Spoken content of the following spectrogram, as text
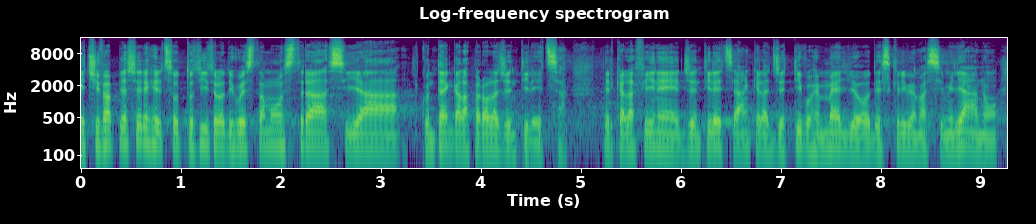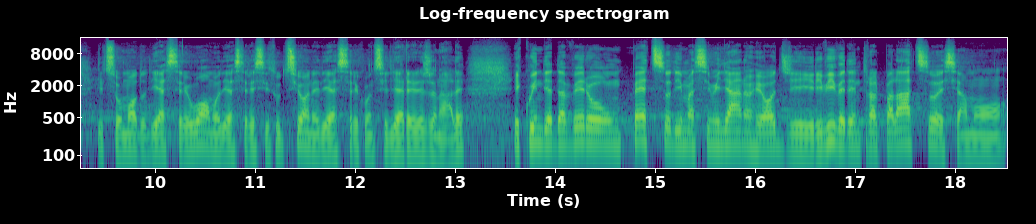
e ci fa piacere che il sottotitolo di questa mostra sia, contenga la parola gentilezza, perché alla fine gentilezza è anche l'aggettivo che meglio descrive Massimiliano, il suo modo di essere uomo, di essere istituzione, di essere consigliere regionale e quindi è davvero un pezzo di Massimiliano che oggi rivive dentro al palazzo e siamo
